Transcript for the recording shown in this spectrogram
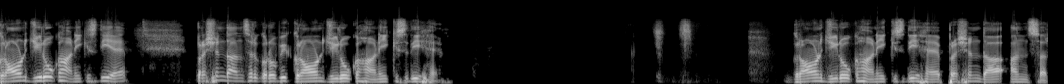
ਗਰਾਊਂਡ ਜ਼ੀਰੋ ਕਹਾਣੀ ਕਿਸ ਦੀ ਹੈ? ਪ੍ਰਸ਼ਨ ਦਾ ਆਨਸਰ ਕਰੋ ਵੀ ਗਰਾਊਂਡ ਜ਼ੀਰੋ ਕਹਾਣੀ ਕਿਸ ਦੀ ਹੈ? ਗਰਾਊਂਡ ਜ਼ੀਰੋ ਕਹਾਣੀ ਕਿਸ ਦੀ ਹੈ? ਪ੍ਰਸ਼ਨ ਦਾ ਆਨਸਰ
